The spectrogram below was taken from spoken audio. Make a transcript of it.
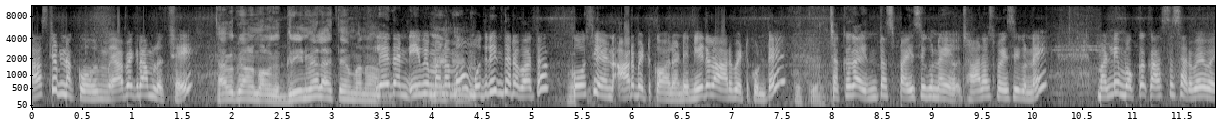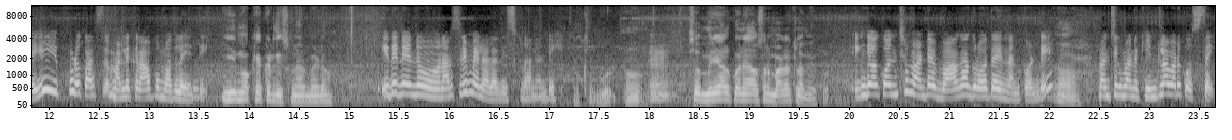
లాస్ట్ టైం నాకు యాభై గ్రాములు వచ్చాయి. యాభై గ్రాములు గ్రీన్ వేల్ అయితే మన లేదండి ఇవి మనము ముదిరిన తర్వాత కోసి ఆరబెట్టుకోవాలండి నీడలో ఆరబెట్టుకుంటే. చక్కగా ఎంత స్పైసీగా ఉన్నాయో చాలా స్పైసీగా ఉన్నాయి. మళ్ళీ మొక్క కాస్త సర్వైవ్ అయ్యి ఇప్పుడు కాస్త మళ్ళీ క్రాప్ మొదలైంది. ఈ మొక్క ఎక్కడ తీసుకున్నారు మేడం? ఇది నేను నర్సరీ మేళాలో తీసుకున్నానండి. ఓకే గుడ్. సో మిరియాలు కొనే అవసరం పడట్లా మీకు? ఇంకా కొంచెం అంటే బాగా గ్రోత్ అయింది అనుకోండి. మంచిగా మనకి ఇంట్లో వరకు వస్తాయి.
